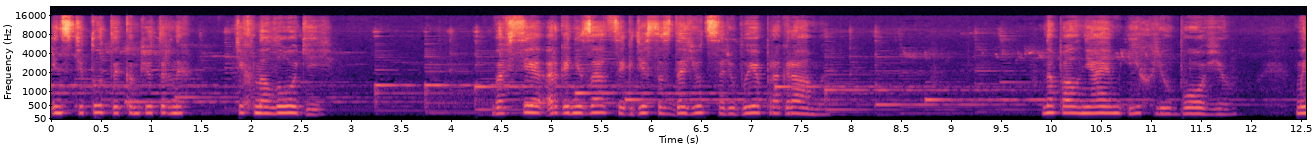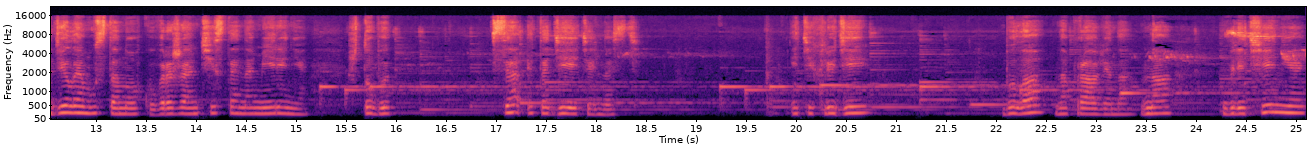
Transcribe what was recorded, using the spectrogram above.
институты компьютерных технологий, во все организации, где создаются любые программы. Наполняем их любовью. Мы делаем установку, выражаем чистое намерение, чтобы вся эта деятельность этих людей была направлена на увеличение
